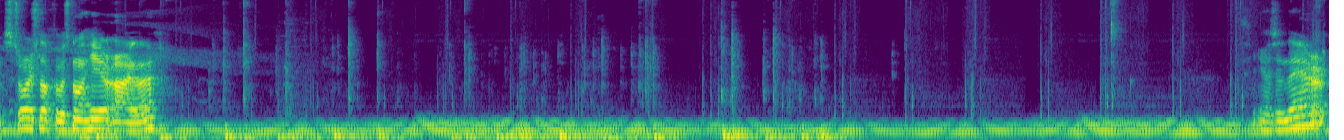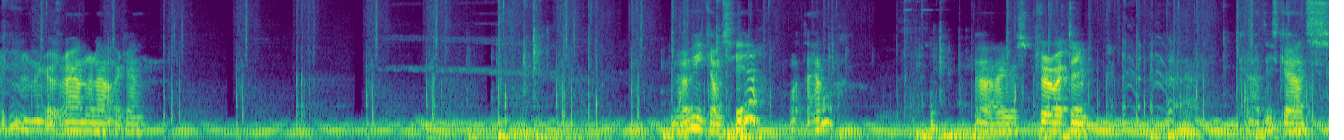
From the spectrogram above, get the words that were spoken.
The storage locker was not here either. Out again. No, he comes here? What the hell? Oh, he was. God, these guards.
